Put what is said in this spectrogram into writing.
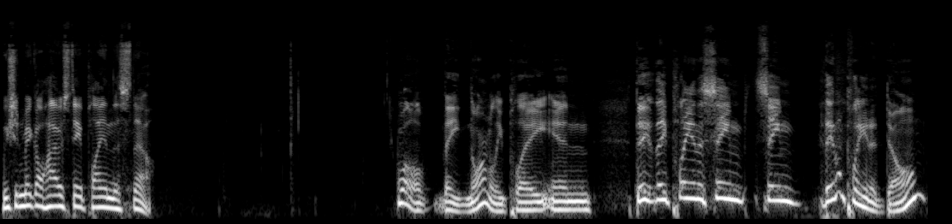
We should make Ohio State play in the snow. Well, they normally play in they they play in the same same. They don't play in a dome.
